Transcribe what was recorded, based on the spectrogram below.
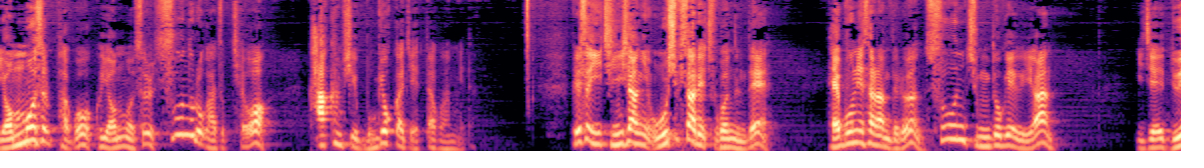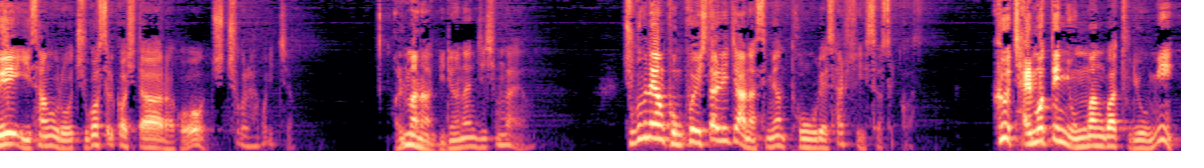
연못을 파고 그 연못을 수은으로 가득 채워 가끔씩 목욕까지 했다고 합니다. 그래서 이 진시황이 50살에 죽었는데 대부분의 사람들은 수은 중독에 의한 이제 뇌 이상으로 죽었을 것이다라고 추측을 하고 있죠. 얼마나 미련한 짓인가요? 죽음에 대한 공포에 시달리지 않았으면 더 오래 살 수 있었을 것. 그 잘못된 욕망과 두려움이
